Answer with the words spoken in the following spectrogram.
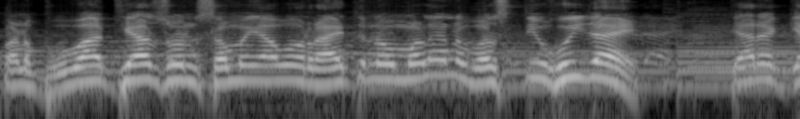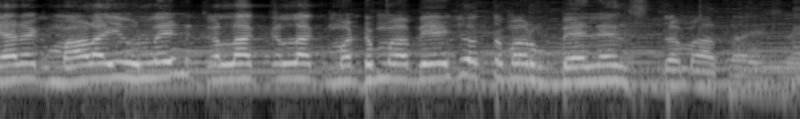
પણ ભૂવા થયા છો ને, સમય આવો રાતનો મળે ને, વસ્તી હોઈ જાય, ત્યારે ક્યારેક માળાયું લઈને કલાક કલાક મઠમાં બેજો, તમારું બેલેન્સ જમા થાય છે.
